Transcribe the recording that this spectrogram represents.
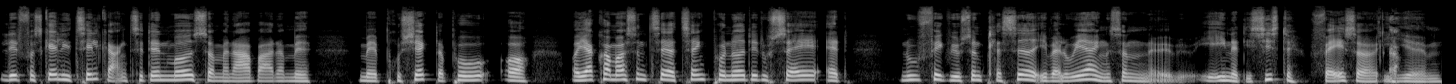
lidt forskellige tilgang til den måde, som man arbejder med, med projekter på. Og, og jeg kom også sådan til at tænke på noget af det, du sagde, at nu fik vi jo sådan placeret evalueringen sådan, øh, i en af de sidste faser ja. i... Øh,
